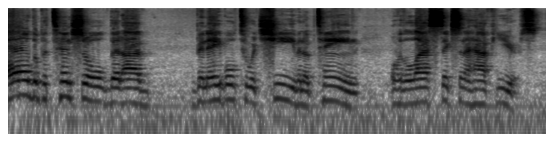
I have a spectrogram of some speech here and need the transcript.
All the potential that I've been able to achieve and obtain over the last six and a half years.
